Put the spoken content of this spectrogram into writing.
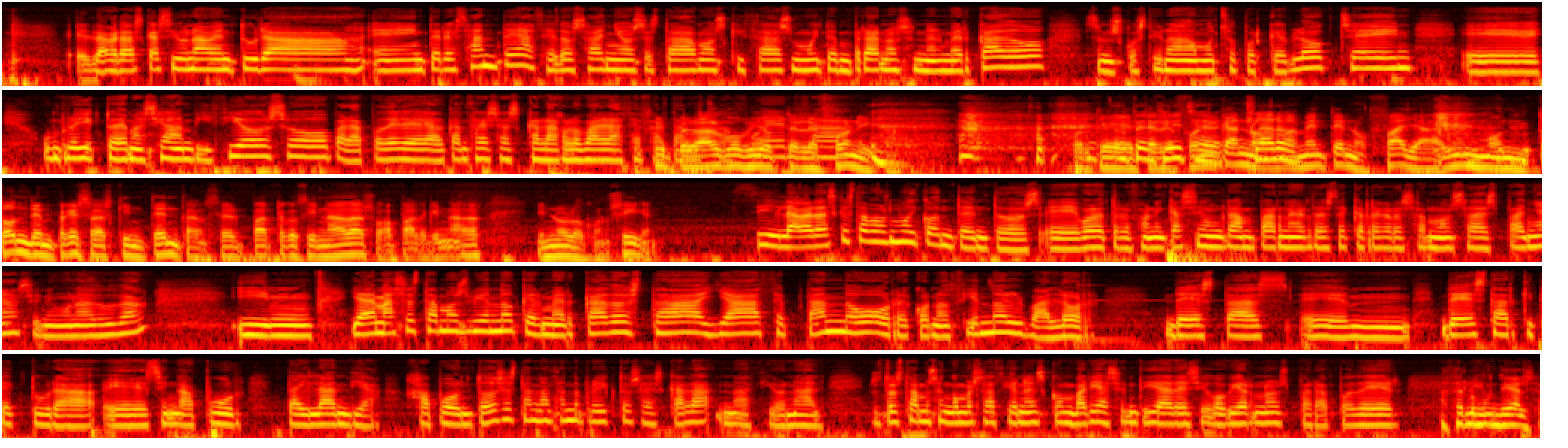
la verdad es que ha sido una aventura eh, interesante. Hace dos años estábamos quizás muy tempranos en el mercado, se nos cuestionaba mucho por qué blockchain, eh, un proyecto demasiado ambicioso para poder alcanzar esa escala global hace falta. Sí, pero algo vio Telefónica. Porque Telefónica normalmente no falla. Hay un montón de empresas que intentan ser patrocinadas o apadrinadas y no lo consiguen. Sí, la verdad es que estamos muy contentos. Eh, bueno, Telefónica ha sido un gran partner desde que regresamos a España, sin ninguna duda. Y, además estamos viendo que el mercado está ya aceptando o reconociendo el valor de estas em, de esta arquitectura eh, Singapur Tailandia Japón todos están lanzando proyectos a escala nacional nosotros estamos en conversaciones con varias entidades y gobiernos para poder hacerlo mundial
